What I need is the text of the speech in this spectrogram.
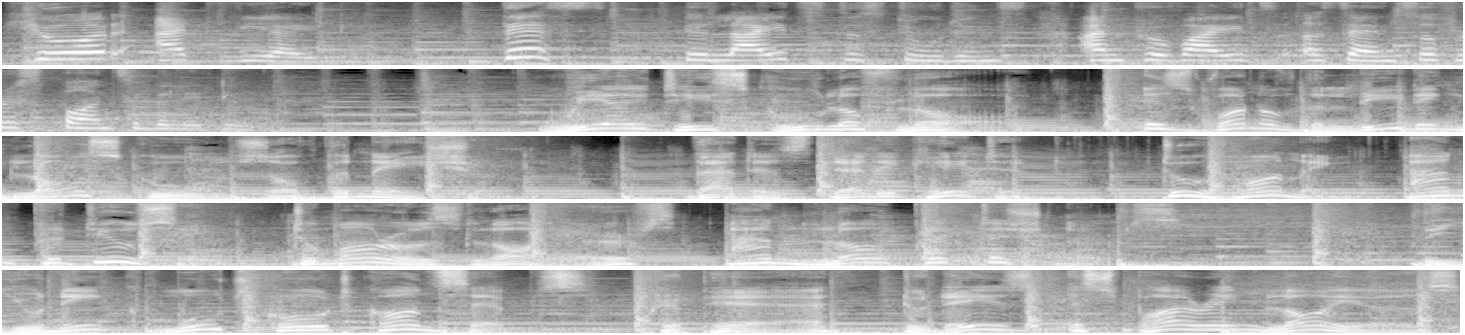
here at VIT. This delights the students and provides a sense of responsibility. VIT School of Law is one of the leading law schools of the nation that is dedicated to honing and producing tomorrow's lawyers and law practitioners. The unique moot court concepts prepare today's aspiring lawyers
